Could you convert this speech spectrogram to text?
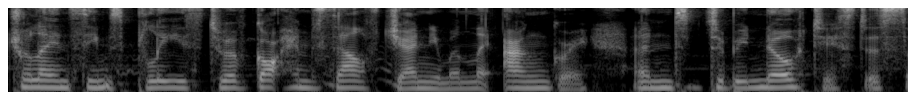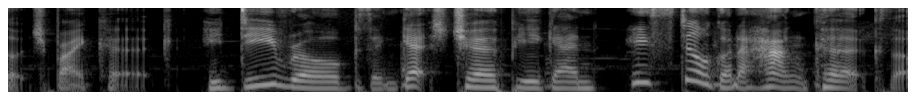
Trelane seems pleased to have got himself genuinely angry and to be noticed as such by Kirk. He derobes and gets chirpy again. He's still going to hang Kirk, though.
